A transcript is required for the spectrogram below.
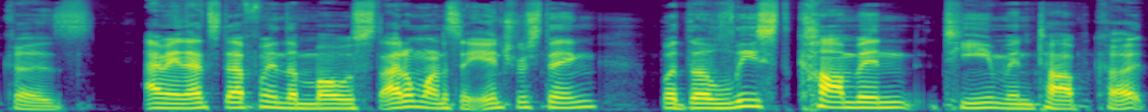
because I mean that's definitely the most. I don't want to say interesting, but the least common team in top cut.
